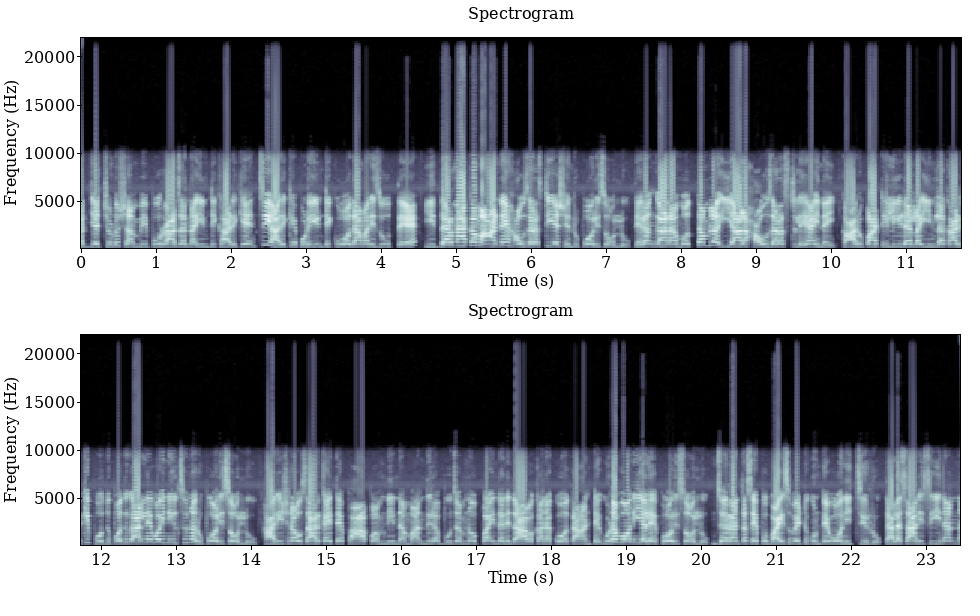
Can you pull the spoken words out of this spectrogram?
అధ్యక్షుడు షంబీపూర్ రాజన్న ఇంటి కాడికేంచి అరికెపుడి ఇంటికి పోదామని చూస్తే ఇద్దరు నాకం ఆడనే హౌస్ అరెస్ట్ చేసిండ్రు పోలీసోళ్ళు. తెలంగాణ మొత్తంలో ఇయాల హౌస్ అరెస్టులే అయినాయి. కారు పార్టీ లీడర్ల ఇండ్ల కాడికి పొద్దు పొద్దుగాలనే పోయి నిల్చున్నారు పోలీసోళ్ళు. హరీష్ రావు సార్కైతే పాపం నిన్న మందుల భుజం నొప్పైందని దావకన కోత అంటే కూడా ఓనియలే పోలీసోళ్ళు. జర్రంతసేపు బయసు పెట్టుకుంటే ఓనిచ్చిర్రు. తలసాని సీనన్న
